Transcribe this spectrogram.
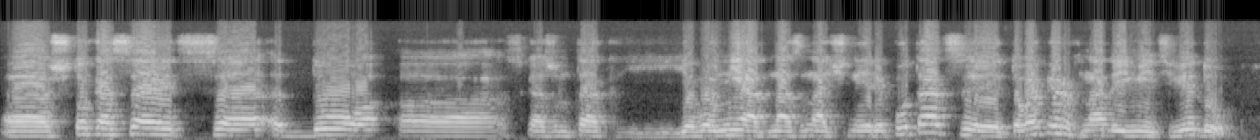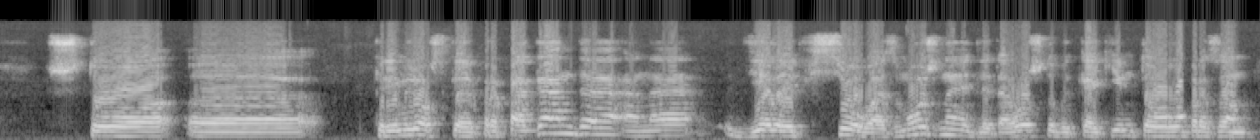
Э, что касается до, э, скажем так, его неоднозначной репутации, то, во-первых, надо иметь в виду, что э, кремлевская пропаганда, она делает все возможное для того, чтобы каким-то образом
